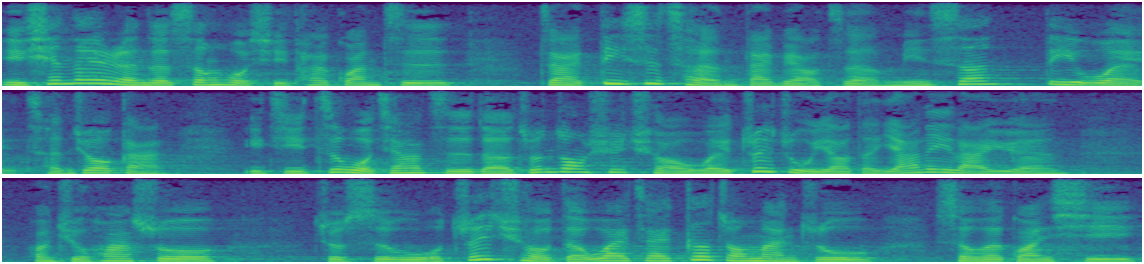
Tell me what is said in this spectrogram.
以现代人的生活习态观之，在第四层代表着民生、地位、成就感以及自我价值的尊重需求为最主要的压力来源。换句话说，就是我追求的外在各种满足、社会关系，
